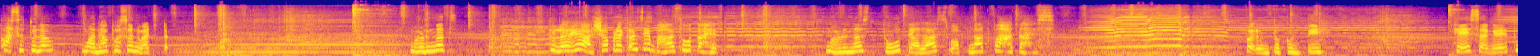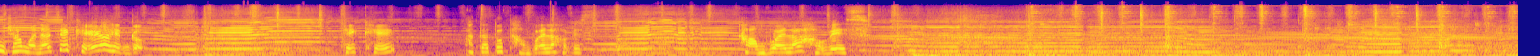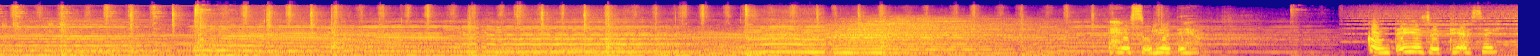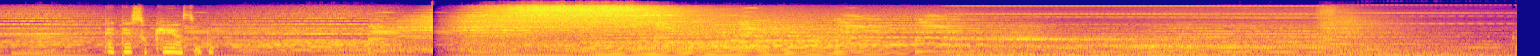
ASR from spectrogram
असं तुला मनापासून वाटतं? म्हणूनच तुला हे अशा प्रकारचे भास होत आहेत. म्हणूनच तू त्याला स्वप्नात पाहत आहेस. परंतु कुंती हे सगळे तुझ्या मनाचे खेळ आहेत ग. हे खेळ आता तू थांबवायला हवेस. थांबवायला हवेस. हे सूर्यदेव कोणतेही जेथे असेल तेथे सुखी असू दे.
